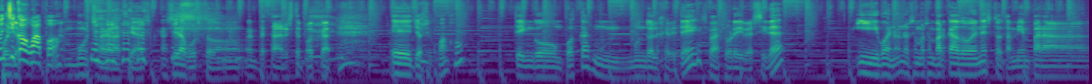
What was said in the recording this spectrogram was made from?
Un Pues chico yo- guapo. Muchas gracias. ha sido a gusto empezar este podcast. Eh, yo soy Juanjo. Tengo un podcast, un mundo LGBT, que va sobre diversidad. Y bueno, nos hemos embarcado en esto también para,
